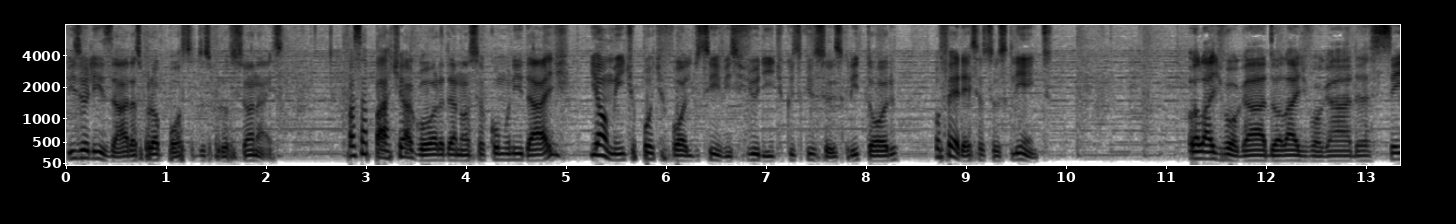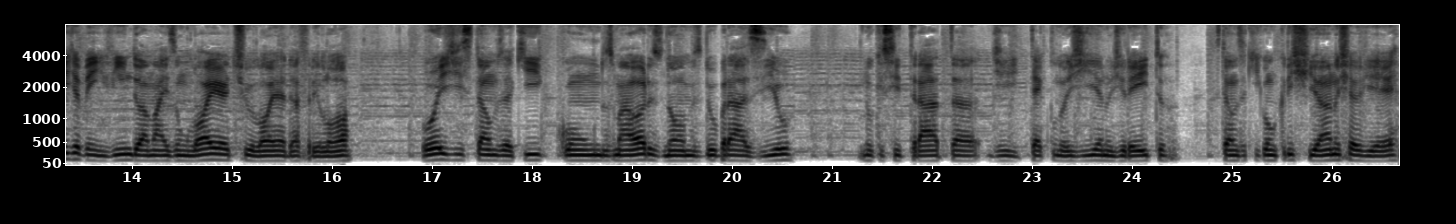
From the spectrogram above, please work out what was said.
visualizar as propostas dos profissionais. Faça parte agora da nossa comunidade e aumente o portfólio de serviços jurídicos que o seu escritório oferece aos seus clientes. Olá, advogado, olá, advogada, seja bem-vindo a mais um Lawyer to Lawyer da Freeló. Hoje estamos aqui com um dos maiores nomes do Brasil no que se trata de tecnologia no direito. Estamos aqui com Cristiano Xavier,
